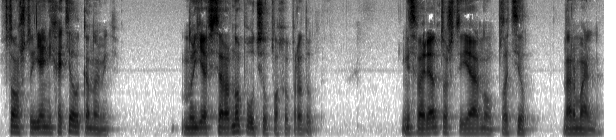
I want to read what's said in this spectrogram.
В том, что я не хотел экономить. Но я все равно получил плохой продукт. Несмотря на то, что я, ну, платил нормально.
